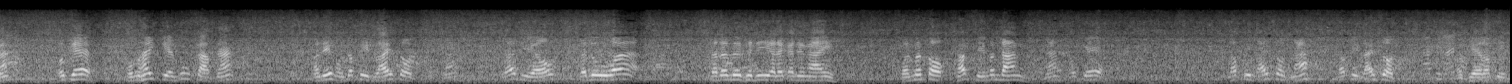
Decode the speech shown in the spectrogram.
นะโอเค ผมให้เกียรติผู้กำกับนะ อันนี้ผมจะปิดไลฟ์สดนะแล้วเดี๋ยวจะดูว่าจะดำเนินคดีอะไรกันยังไงฝนมันตกครับเสียงมันดังนะโอเคเราปิดไลฟ์สดนะเราปิดไลฟ์สดโอเคเราปิดนะ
